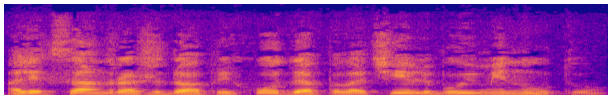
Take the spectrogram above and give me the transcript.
Александр ожидал прихода палачей в любую минуту.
